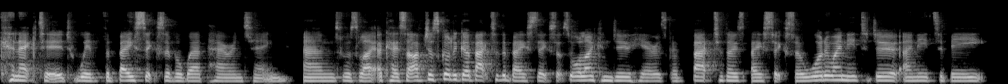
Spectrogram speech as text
connected with the basics of aware parenting and was like okay so i've just got to go back to the basics. That's all i can do here is go back to those basics. So what do i need to do? I need to be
